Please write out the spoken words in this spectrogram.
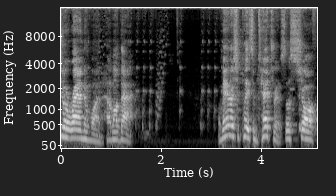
do a random one. How about that? Or maybe I should play some Tetris. Let's show off.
